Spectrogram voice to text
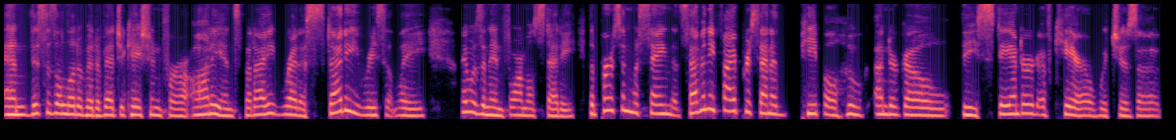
and this is a little bit of education for our audience. But I read a study recently; it was an informal study. The person was saying that seventy five percent of people who undergo the standard of care, which is a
